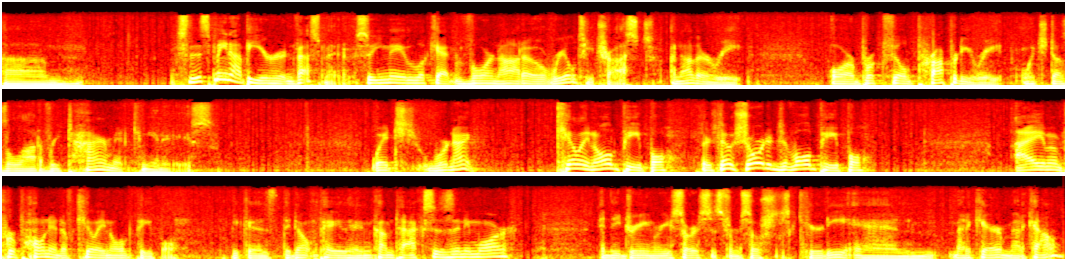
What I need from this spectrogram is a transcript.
Um, so this may not be your investment. So you may look at Vornado Realty Trust, another REIT, or Brookfield Property REIT, which does a lot of retirement communities. Which we're not killing old people. There's no shortage of old people. I am a proponent of killing old people because they don't pay their income taxes anymore and they drain resources from Social Security and Medicare and Medi-Cal.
